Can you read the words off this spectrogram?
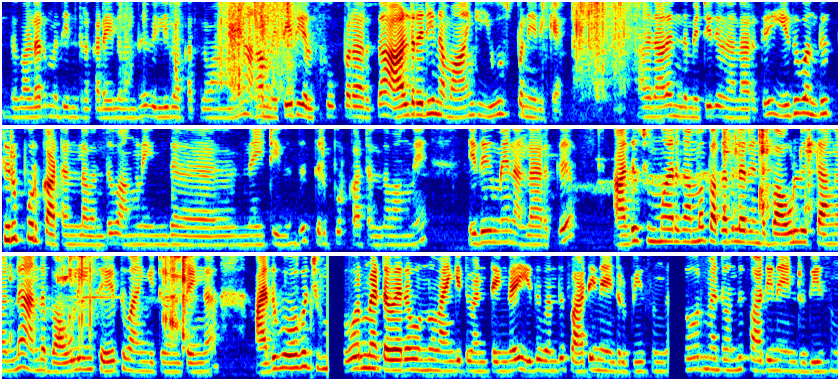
இந்த வளர்மதின்ற கடையில் வந்து வில்லிவாக்கத்தில் வாங்கினேன். ஆனால் மெட்டீரியல் சூப்பராக இருக்குது ஆல்ரெடி நான் வாங்கி யூஸ் பண்ணியிருக்கேன். அதனால் இந்த மெட்டீரியல் நல்லாயிருக்கு இது வந்து திருப்பூர் காட்டனில் வந்து வாங்கினேன். இந்த நைட்டி வந்து திருப்பூர் காட்டனில் வாங்கினேன். இதுவுமே நல்லாயிருக்கு அது சும்மா இருக்காமல் பக்கத்தில் ரெண்டு பவுல் விற்றாங்கன்னு அந்த பவுலையும் சேர்த்து வாங்கிட்டு வந்துட்டேங்க. அது போக சும்மா டோர் மேட்டை வேறு ஒன்று வாங்கிட்டு வந்துட்டேங்க. இது வந்து ஃபார்ட்டி நைன் ருபீஸுங்க டோர் மேட் வந்து ஃபார்ட்டி நைன் ருபீஸுங்க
